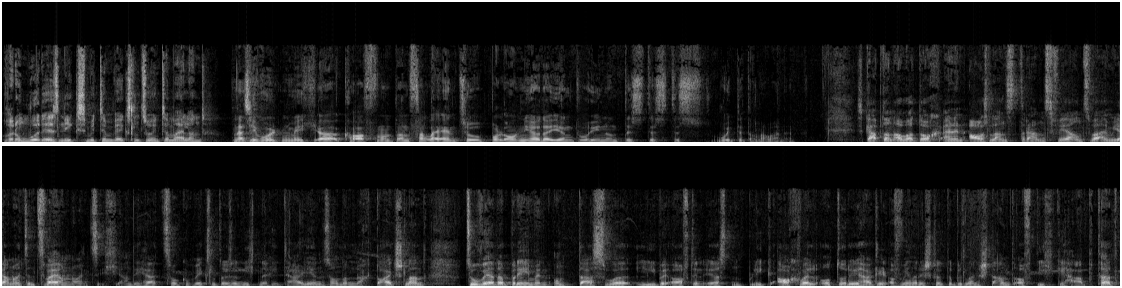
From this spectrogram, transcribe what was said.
Warum wurde es nichts mit dem Wechsel zu Inter Mailand? Na, sie wollten mich äh, kaufen und dann verleihen zu Bologna oder irgendwo hin und das, das, das wollte dann aber nicht. Es gab dann aber doch einen Auslandstransfer und zwar im Jahr 1992. Andi Herzog wechselt also nicht nach Italien, sondern nach Deutschland zu Werder Bremen. Und das war Liebe auf den ersten Blick, auch weil Otto Rehagel auf Wienerisch gesagt ein bisschen einen Stand auf dich gehabt hat.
